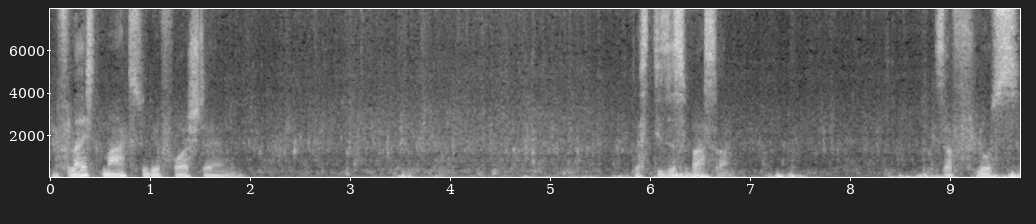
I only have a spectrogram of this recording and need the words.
Und vielleicht magst du dir vorstellen, dass dieses Wasser, dieser Fluss,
